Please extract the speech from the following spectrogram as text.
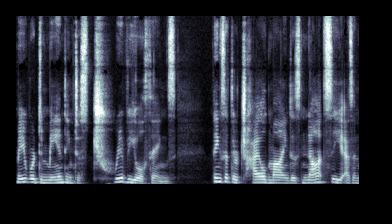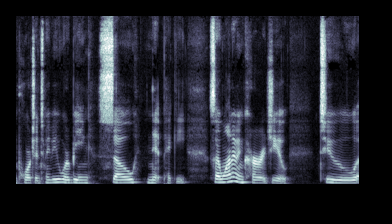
Maybe we're demanding just trivial things, things that their child mind does not see as important. Maybe we're being so nitpicky. So I want to encourage you to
